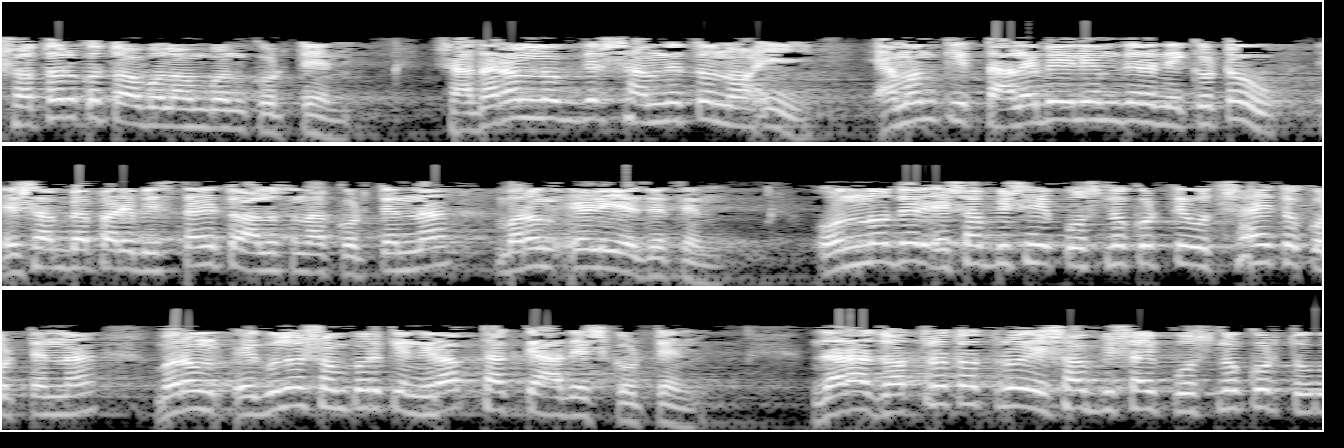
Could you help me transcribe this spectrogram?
সতর্কতা অবলম্বন করতেন। সাধারণ লোকদের সামনে তো নয়ই, এমনকি তালেবে ইলিমদের নিকটেও এসব ব্যাপারে বিস্তারিত আলোচনা করতেন না, বরং এড়িয়ে যেতেন। অন্যদের এসব বিষয়ে প্রশ্ন করতে উৎসাহিত করতেন না, বরং এগুলো সম্পর্কে নীরব থাকতে আদেশ করতেন। যারা যত্রতত্র এসব বিষয় প্রশ্ন করত,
